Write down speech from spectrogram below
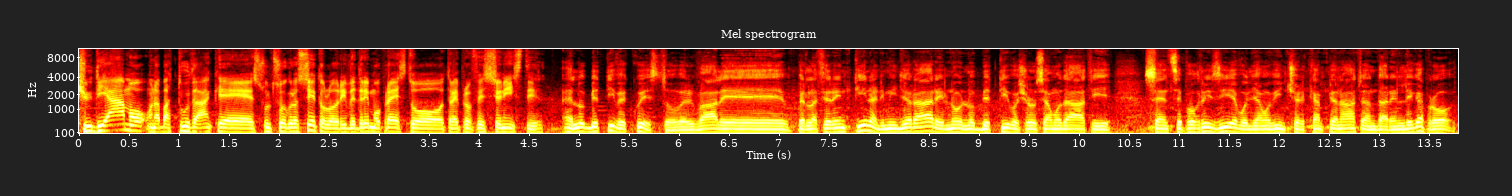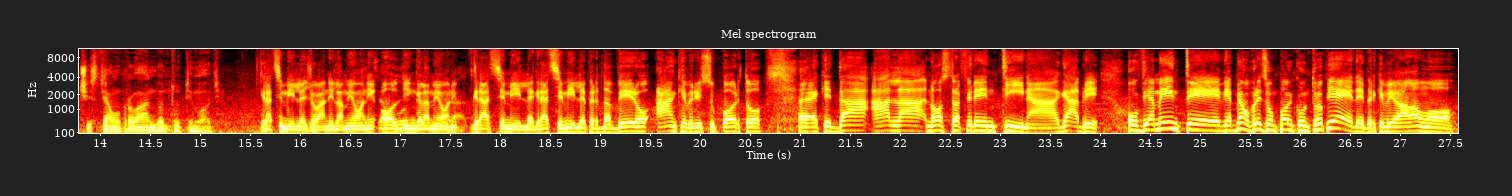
Chiudiamo una battuta anche sul suo grosseto, lo rivedremo presto tra i professionisti? Eh, l'obiettivo è questo, vale per la Fiorentina di migliorare, noi l'obiettivo ce lo siamo dati senza ipocrisie, vogliamo vincere il campionato e andare in Lega Pro, ci stiamo provando in tutti i modi. Grazie mille Giovanni Lamioni, grazie Holding Lamioni, grazie. mille, grazie mille per davvero anche per il supporto eh, che dà alla nostra Fiorentina. Gabri, ovviamente vi abbiamo preso un po' in contropiede perché vi avevamo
